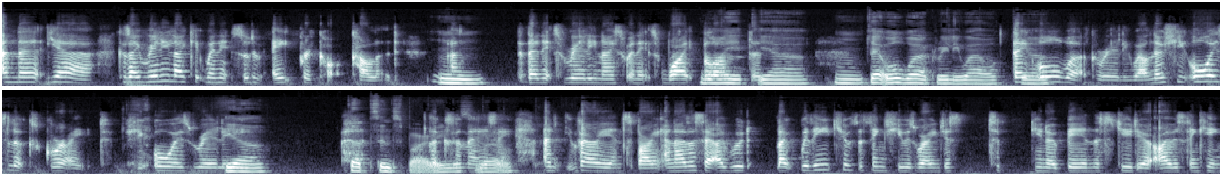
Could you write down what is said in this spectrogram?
and the yeah, because I really like it when it's sort of apricot coloured. Mm. Then it's really nice when it's white blonde. White, and yeah. Mm. They all work really well. They yeah. all work really well. No, she always looks great. She always really Yeah. That's inspiring looks amazing well. and very inspiring. And as I say, I would like with each of the things she was wearing, just to you know be in the studio. I was thinking,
